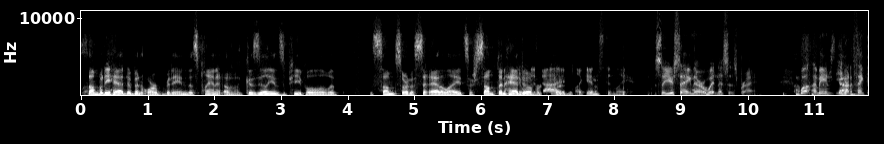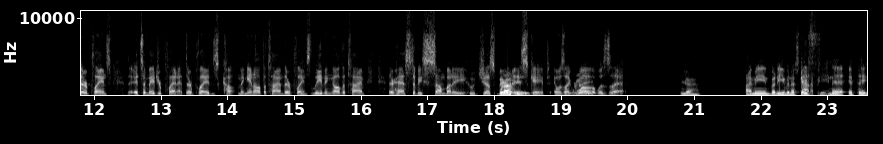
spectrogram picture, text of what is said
somebody had to have been orbiting this planet of gazillions of people with some sort of satellites or something had They to have have died like instantly. So you're saying there are witnesses, Brian? Oh, well, I mean, you got to think there are planes. It's a major planet. There are planes coming in all the time. There are planes leaving all the time. There has to be somebody who just barely Right. escaped and was like, Right. "What was that?" Yeah. I mean, but even if It's they gotta be. seen it, if they,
